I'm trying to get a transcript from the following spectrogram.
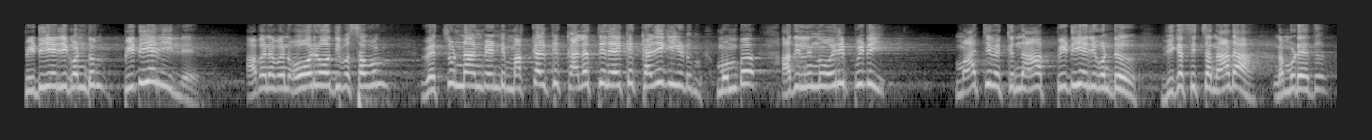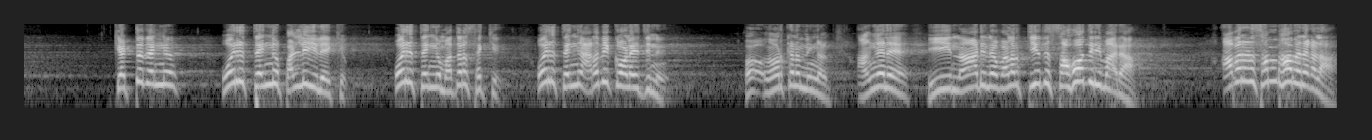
പിടിയരി കൊണ്ടും പിടിയരിയില്ലേ? അവനവൻ ഓരോ ദിവസവും വെച്ചുണ്ണാൻ വേണ്ടി മക്കൾക്ക് കലത്തിലേക്ക് കഴുകിയിടും. മുമ്പ് അതിൽ നിന്ന് ഒരു പിടി മാറ്റിവെക്കുന്ന ആ പിടിയരി കൊണ്ട് വികസിച്ച നാടാ നമ്മുടേത്. കെട്ടുതെങ്ങ് ഒരു തെങ്ങ് പള്ളിയിലേക്ക് ഒരു തെങ്ങ് മദ്രസയ്ക്ക് ഒരു തെങ്ങ് അറബി കോളേജിന്. ഓർക്കണം നിങ്ങൾ അങ്ങനെ ഈ നാടിനെ വളർത്തിയത് സഹോദരിമാരാ. അവരുടെ സംഭാവനകളാ.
